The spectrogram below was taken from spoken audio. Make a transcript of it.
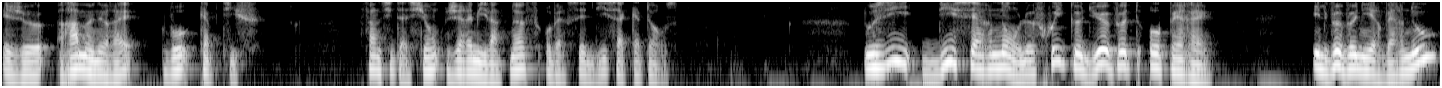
et je ramènerai vos captifs. Fin de citation, Jérémie 29 au verset 10 à 14. Nous y discernons le fruit que Dieu veut opérer. Il veut venir vers nous,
